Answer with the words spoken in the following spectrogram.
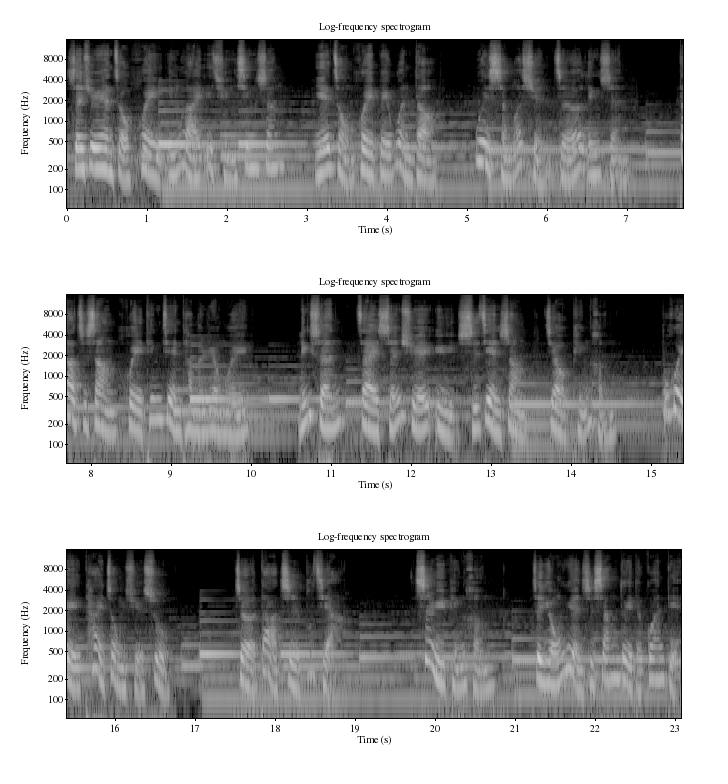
神学院总会迎来一群新生，也总会被问到为什么选择灵神。大致上会听见他们认为。灵神在神学与实践上较平衡，不会太重学术，这大致不假。至于平衡，这永远是相对的观点。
